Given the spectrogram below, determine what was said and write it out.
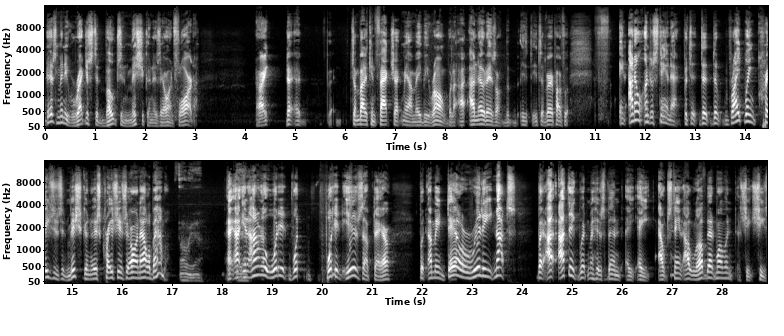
there's many registered boats in Michigan as there are in Florida. All right, The- uh, somebody can fact check me. I may be wrong, but I, I know there's a it, it's a very powerful. And I don't understand that, but the, the, the right wing crazies in Michigan are as crazy as they are in Alabama. Oh yeah. I, I, and I don't know what it what what it is up there, but I mean they are really nuts. But I, I think Whitman has been a, a outstanding. I love that woman. She she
